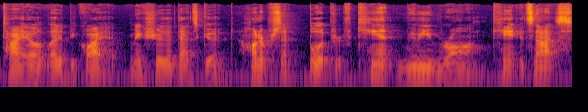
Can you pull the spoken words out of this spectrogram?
tie out, let it be quiet. Make sure that that's good. 100% bulletproof. Can't be wrong. Can't. It's not.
